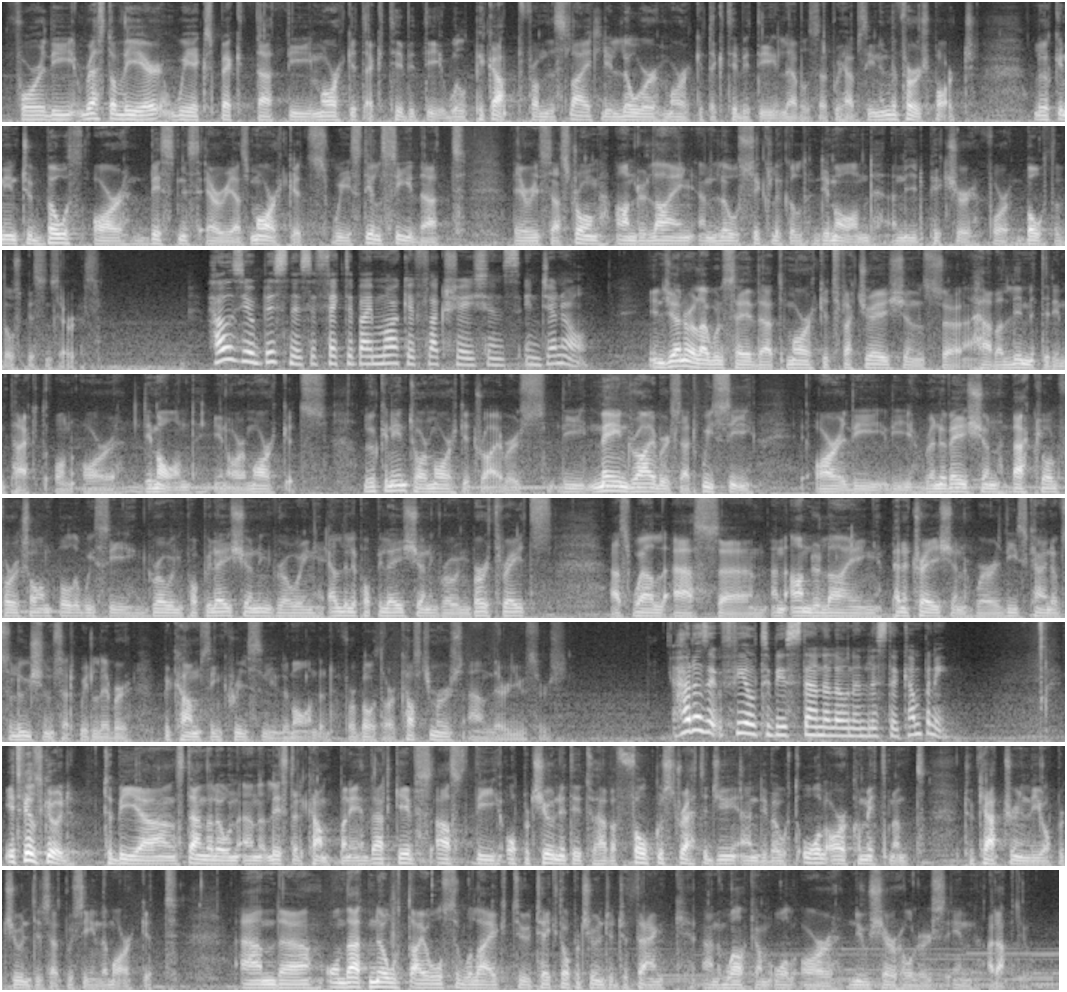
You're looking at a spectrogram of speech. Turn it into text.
For the rest of the year, we expect that the market activity will pick up from the slightly lower market activity levels that we have seen in the first part. Looking into both our business areas markets, we still see that there is a strong underlying and low cyclical demand and need picture for both of those business areas. How is your business affected by market fluctuations in general? In general, I would say that market fluctuations uh, have a limited impact on our demand in our markets. Looking into our market drivers, the main drivers that we see are the, the renovation backlog, for example. We see growing population, growing elderly population, growing birth rates, as well as um, an underlying penetration where these kind of solutions that we deliver becomes increasingly demanded for both our customers and their users. How does it feel to be a standalone and listed company? It feels good to be a standalone and listed company. That gives us the opportunity to have a focused strategy and devote all our commitment to capturing the opportunities that we see in the market. And uh, on that note, I also would like to take the opportunity to thank and welcome all our new shareholders in Adapteo.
